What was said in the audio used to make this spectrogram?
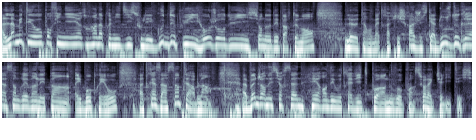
La météo pour finir, un après-midi sous les gouttes de pluie aujourd'hui sur nos départements. Le thermomètre affichera jusqu'à 12 degrés à Saint-Brévin-les-Pins et Beaupréau, à 13 à Saint-Herblain. Bonne journée sur Sun et rendez-vous très vite pour un nouveau point sur l'actualité.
